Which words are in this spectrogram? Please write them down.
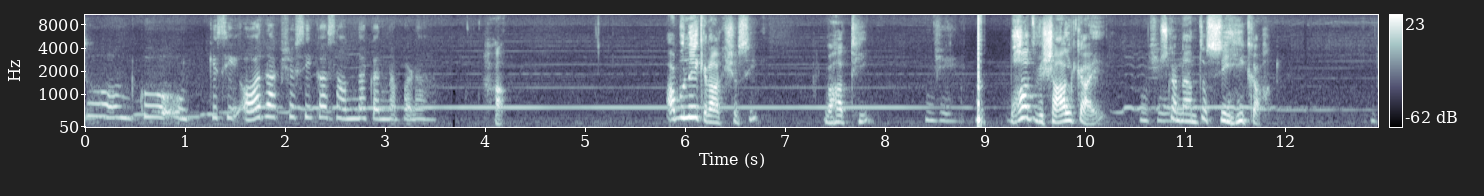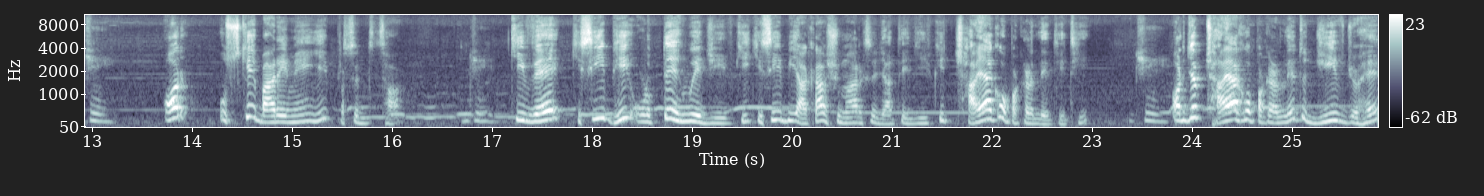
तो उनको किसी और राक्षसी का सामना करना पड़ा? हाँ। अब उन्हें एक राक्षसी वहाँ थी। जी। बहुत विशाल काय उसका नाम था सिंहिका। जी। और उसके बारे में ये प्रसिद्ध था जी। कि वह किसी भी उड़ते हुए जीव की किसी भी आकाश मार्ग से जाते जीव की छाया को पकड़ लेती थी। जी। और जब छाया को पकड़ ले तो जीव जो है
